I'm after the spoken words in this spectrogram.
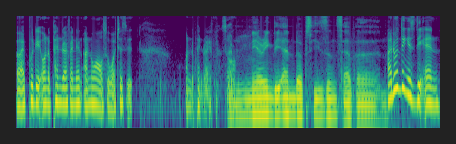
uh, I put it on a pen drive, and then Anwar also watches it on the pen drive. So I'm nearing the end of season seven. I don't think it's the end.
